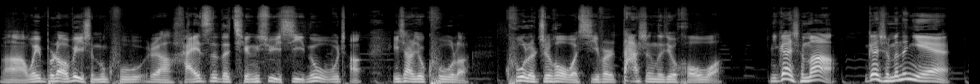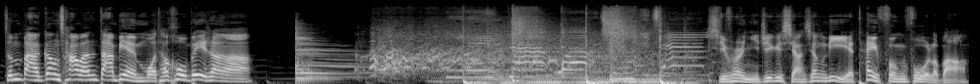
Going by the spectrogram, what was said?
啊，我也不知道为什么哭，是吧？孩子的情绪喜怒无常，一下就哭了，哭了之后，我媳妇儿大声的就吼我：“你干什么？你干什么呢？你怎么把刚擦完的大便抹他后背上啊？”媳妇儿，你这个想象力也太丰富了吧！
